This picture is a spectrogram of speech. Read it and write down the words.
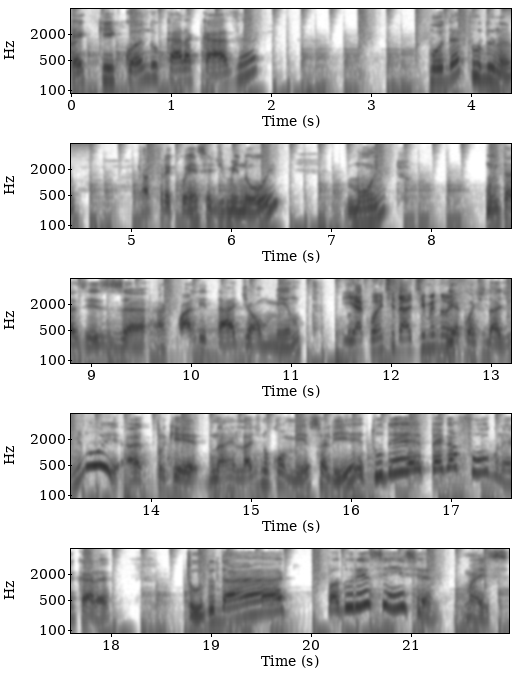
é que quando o cara casa, muda tudo, né? A frequência diminui muito. Muitas vezes a, a qualidade aumenta E a quantidade diminui. e a quantidade diminui. Porque, na realidade, no começo ali, tudo é pegar fogo, né, cara? Tudo dá adorecência. Mas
